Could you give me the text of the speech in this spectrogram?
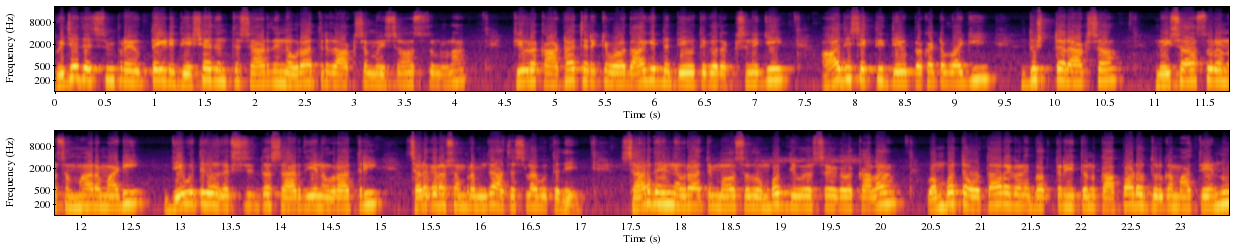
ವಿಜಯದಶಮಿ ಪ್ರಯುಕ್ತ ಇಡೀ ದೇಶಾದ್ಯಂತ ಶಾರದೆ ನವರಾತ್ರಿ ರಾಕ್ಷ ಮಹಿಷಾಸುರನ ತೀವ್ರ ಕಾಟಾಚಾರಕ್ಕೆ ಒಳಗಾಗಿದ್ದ ದೇವತೆಗಳ ರಕ್ಷಣೆಗೆ ಆದಿಶಕ್ತಿ ದೇವಿ ಪ್ರಕಟವಾಗಿ ದುಷ್ಟ ರಾಕ್ಷ ಮಹಿಷಾಸುರನ ಸಂಹಾರ ಮಾಡಿ ದೇವತೆಗಳನ್ನು ರಕ್ಷಿಸಿದ್ದ ಶಾರದೀಯ ನವರಾತ್ರಿ ಸಡಗರ ಸಂಭ್ರಮದಿಂದ ಆಚರಿಸಲಾಗುತ್ತದೆ. ಶಾರದೀಯ ನವರಾತ್ರಿ ಮಹೋತ್ಸವದ ಒಂಬತ್ತು ದಿವಸಗಳ ಕಾಲ ಒಂಬತ್ತು ಅವತಾರಗಳ ಭಕ್ತರ ಹಿತವನ್ನು ಕಾಪಾಡುವ ದುರ್ಗಾ ಮಾತೆಯನ್ನು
